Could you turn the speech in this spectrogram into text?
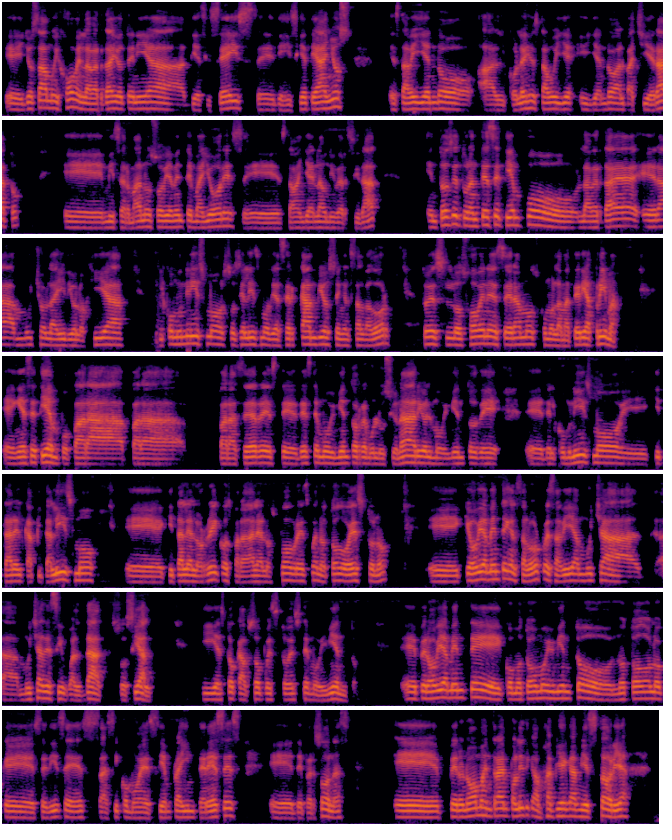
Eh, yo estaba muy joven, la verdad, yo tenía 16, eh, 17 años, estaba yendo al colegio, estaba yendo al bachillerato. Eh, mis hermanos, obviamente mayores, eh, estaban ya en la universidad. Entonces, durante ese tiempo, la verdad era mucho la ideología el comunismo, el socialismo, de hacer cambios en El Salvador. Entonces, los jóvenes éramos como la materia prima en ese tiempo para, para, para hacer este, de este movimiento revolucionario, el movimiento de, eh, del comunismo y quitar el capitalismo, eh, quitarle a los ricos para darle a los pobres, bueno, todo esto, ¿no? Eh, que obviamente en El Salvador pues había mucha, uh, mucha desigualdad social y esto causó pues todo este movimiento. Eh, pero obviamente como todo movimiento, no todo lo que se dice es así como es, siempre hay intereses eh, de personas, eh, pero no vamos a entrar en política, más bien a mi historia.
